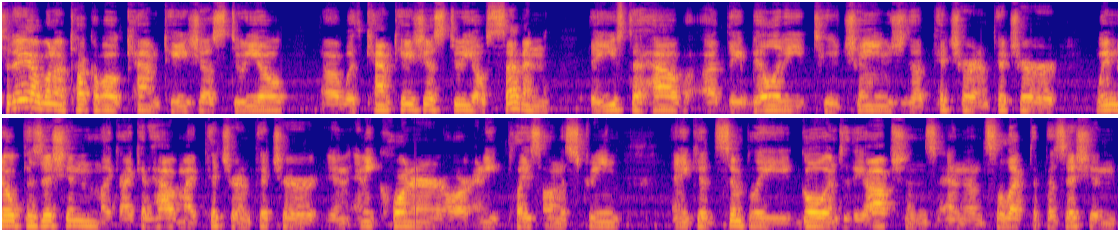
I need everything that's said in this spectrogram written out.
Today I want to talk about Camtasia Studio. Uh, with Camtasia Studio 7, they used to have uh, the ability to change the picture-in-picture window position. Like I could have my picture-in-picture -in, any corner or any place on the screen. And you could simply go into the options and then select the position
